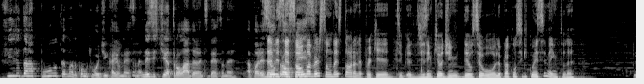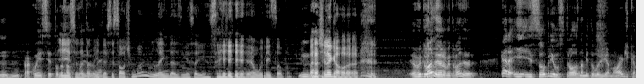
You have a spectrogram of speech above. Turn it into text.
Filho da puta, mano, como que o Odin caiu nessa, né? Não existia trollada antes dessa, né? Apareceu Deve ser só uma versão da história, né? Porque dizem que Odin deu seu olho para conseguir conhecimento, né? Uhum, pra conhecer todas isso, as coisas, exatamente. Né? Deve ser só tipo uma lendazinha isso aí. Não sei, é uma invenção. Uhum. Mas achei legal. É muito maneiro, muito maneiro. Cara, e, e, sobre os trolls na mitologia nórdica,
